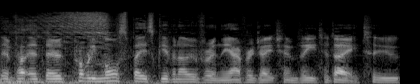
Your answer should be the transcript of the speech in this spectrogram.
In fact, there's probably more space given over in the average HMV today to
